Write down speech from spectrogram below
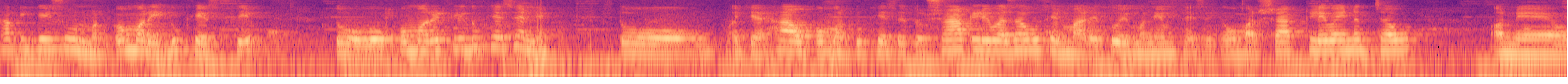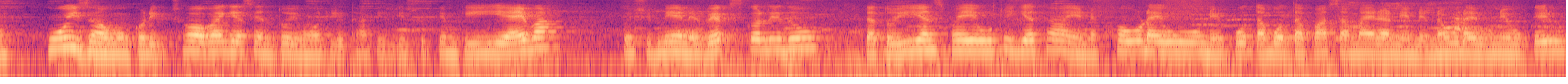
થાકી ગઈ છું ને મને કમરે દુખે છે. તો કમર એટલી દુખે છે ને, તો અત્યારે હાવ કમર દુખે છે, તો શાક લેવા જવું છે ને મારે, તોય મને એમ થાય છે કે હું મારે શાક લેવાય નથી જવું. અને હુંય જાઉં હું ઘડીક છ વાગ્યા છે ને તોય હું એટલી થાકી ગઈ છું. કેમ કે એ આવ્યા, પછી મેં એને વેક્સ કરી દીધું. ત્યાં તો ઈયાંશભાઈ ઉઠી ગયા હતા, એને ખવડાવ્યું ને પોતા બોતા પાછા માર્યા ને એને નવડાવ્યું ને એવું કર્યું.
